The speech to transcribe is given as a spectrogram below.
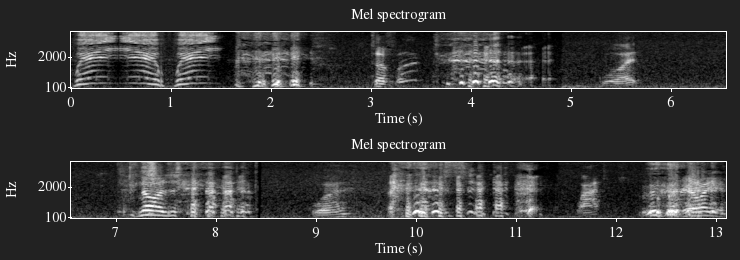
the fuck? what? No, just What? what? wait.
